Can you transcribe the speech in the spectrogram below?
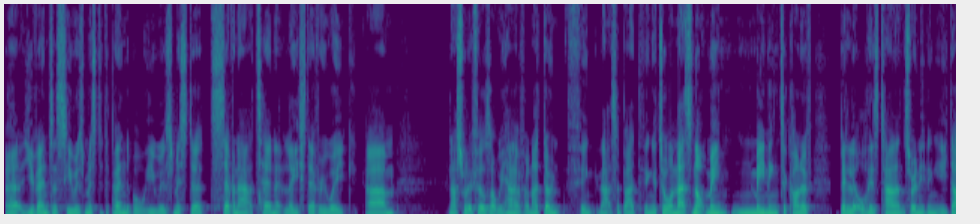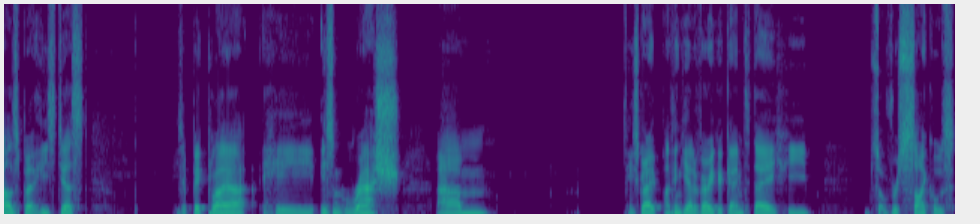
uh, Juventus, he was Mr. Dependable. He was Mr. Seven out of ten at least every week. Um, and that's what it feels like we have. And I don't think that's a bad thing at all. And that's not mean meaning to kind of belittle his talents or anything he does, but he's just he's a big player. He isn't rash. Um, he's great. I think he had a very good game today. He sort of recycles.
